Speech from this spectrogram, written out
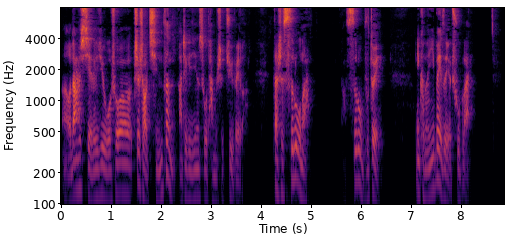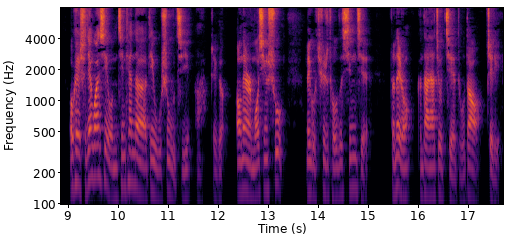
啊，我当时写了一句，我说至少勤奋啊这个因素他们是具备了，但是思路呢，思路不对，你可能一辈子也出不来。OK，时间关系，我们今天的第五十五集啊，这个奥内尔模型书《美股趋势投资新解》的内容跟大家就解读到这里。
